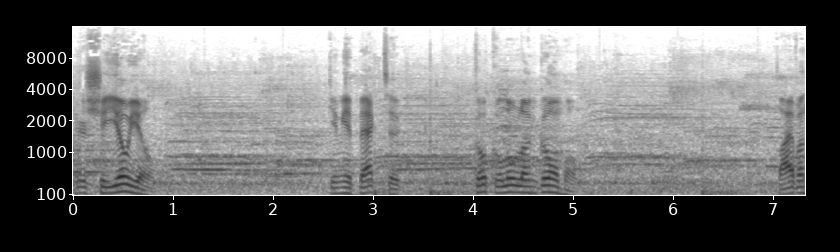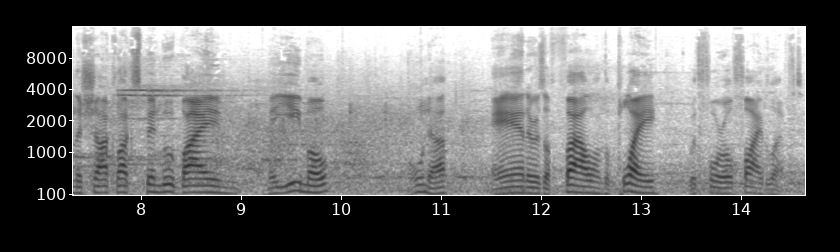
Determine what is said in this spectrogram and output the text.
Here's Shiyoyo. Giving it back to Kokolo Longomo. Five on the shot clock. Spin move by Mayimo Una. And there's a foul on the play with 4.05 left.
